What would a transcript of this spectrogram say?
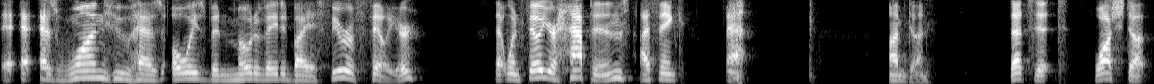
as one who has always been motivated by a fear of failure, that when failure happens, I think, ah, I'm done. That's it. Washed up.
